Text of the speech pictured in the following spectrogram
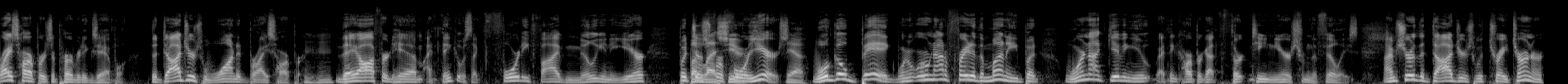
Bryce Harper's a perfect example. The Dodgers wanted Bryce Harper. Mm-hmm. They offered him, I think it was like 45 million a year, but, But just for four years. years. Yeah. We'll go big. We're, we're not afraid of the money, but we're not giving you. I think Harper got 13 years from the Phillies. I'm sure the Dodgers with Trey Turner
